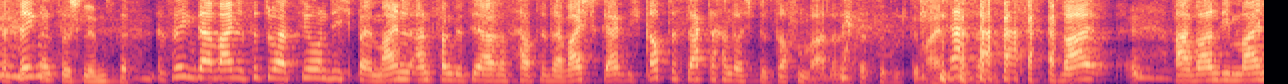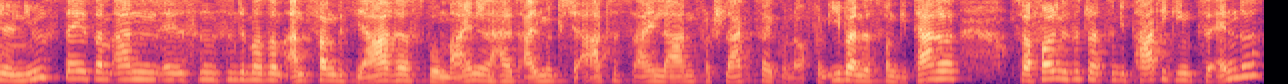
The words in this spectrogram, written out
Deswegen, Das ist das Schlimmste. deswegen, da war eine Situation, die ich bei Meinl Anfang des Jahres hatte, da war ich gar, ich glaube, das lag daran, dass ich besoffen war, dass ich das so gut gemeistert habe. Es war, äh, waren die Meinl News Days am an, es sind, es sind immer so am Anfang des Jahres, wo Meinl halt all mögliche Artists einladen von Schlagzeug und auch von Ibanez von Gitarre. Und es war folgende Situation, die Party ging zu Ende.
